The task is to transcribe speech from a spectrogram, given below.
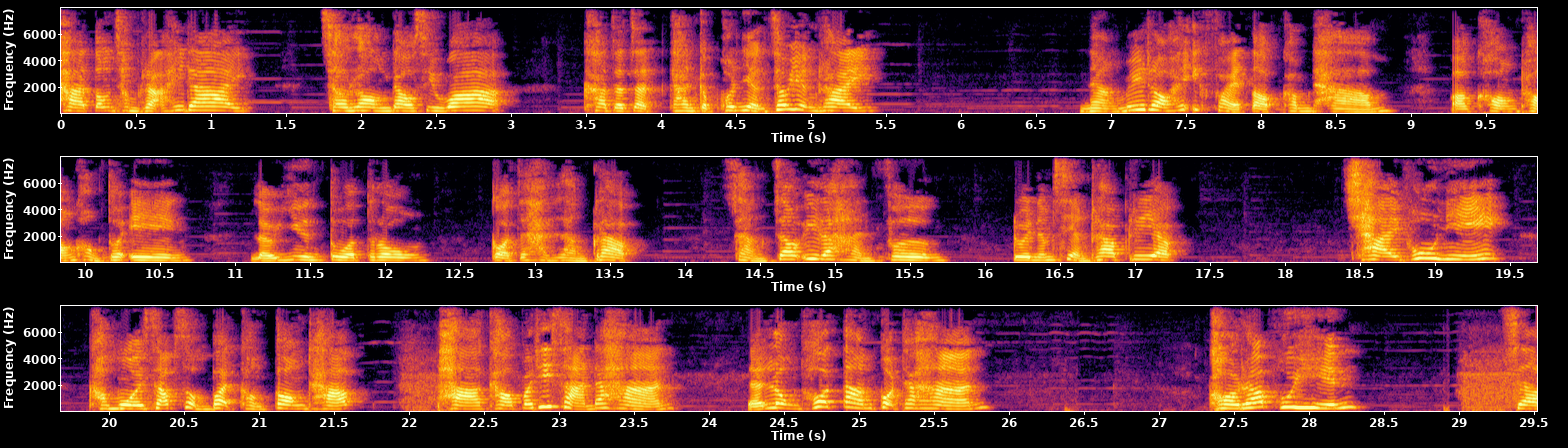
ข้าต้องชำระให้ได้ เจ้าลองเดาสิว่าข้าจะจัดการกับคนอย่างเจ้าอย่างไร นางไม่รอให้อีกฝ่ายตอบคำถาม ประคองท้องของตัวเอง แล้วยืนตัวตรง ก่อนจะหันหลังกลับ สั่งเจ้าอีละหันเฟิง โดยน้ำเสียงราบเรียบ ชายผู้นี้ ขโมยทรัพย์สมบัติของกองทัพ พาเขาไปที่ศาลทหาร และลงโทษตามกฎทหาร ขอรับผู้หินเจ้า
